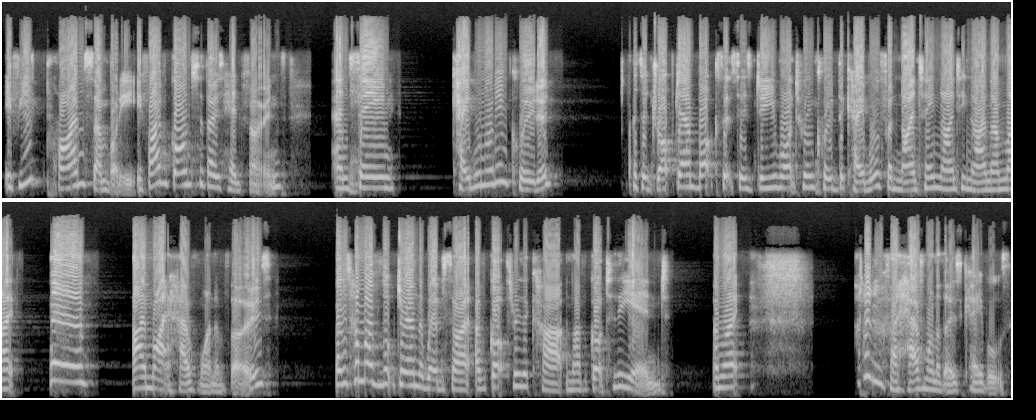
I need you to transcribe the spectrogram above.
if you've primed somebody, if I've gone to those headphones and seen cable not included, there's a drop down box that says, Do you want to include the cable for $19.99? I'm like, eh, I might have one of those. By the time I've looked around the website, I've got through the cart and I've got to the end, I'm like, I don't know if I have one of those cables.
